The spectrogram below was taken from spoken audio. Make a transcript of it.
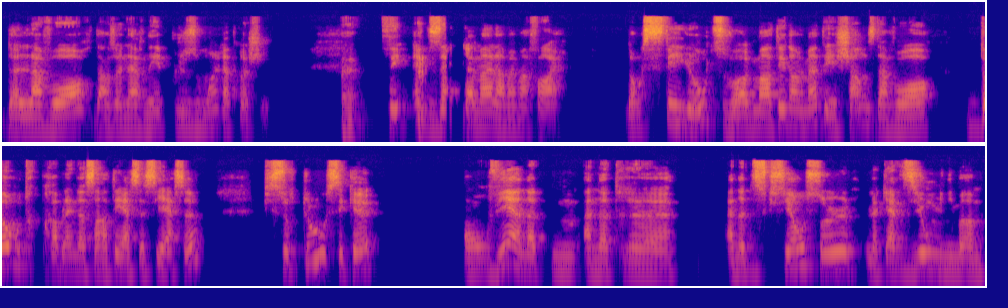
de l'avoir dans un avenir plus ou moins rapproché. C'est exactement la même affaire. Donc, si tu es gros, tu vas augmenter énormément tes chances d'avoir d'autres problèmes de santé associés à ça. Puis surtout, c'est que on revient à notre, à notre, euh, à notre discussion sur le cardio minimum.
